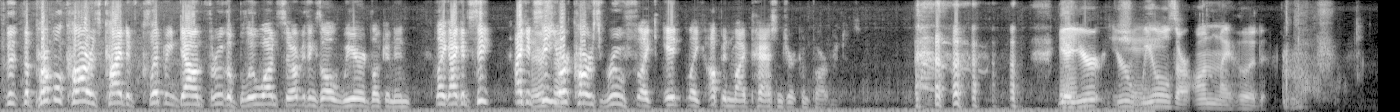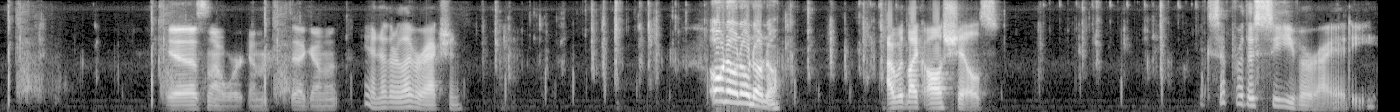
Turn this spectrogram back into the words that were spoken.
the the purple car is kind of clipping down through the blue one, so everything's all weird looking. And like, I can see, I can There's see a- your car's roof, like in, like up in my passenger compartment. yeah, your Shame. your wheels are on my hood. Yeah, that's not working. Dadgummit. Yeah, another lever action. oh no, no, no, no. I would like all shells. Except for the C variety.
